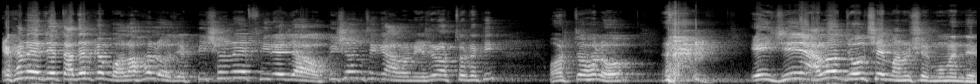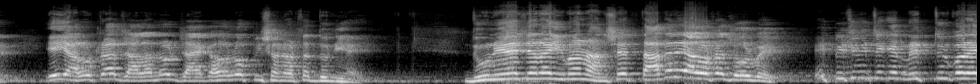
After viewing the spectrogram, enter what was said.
এখানে যে তাদেরকে বলা হলো যে পিছনে ফিরে যাও, পিছন থেকে আলো নিয়ে এটার অর্থটা কি? অর্থ হলো, এই যে আলো জ্বলছে মানুষের, মোমেনদের, এই আলোটা জ্বালানোর জায়গা হলো পিছনে, অর্থাৎ দুনিয়ায়। দুনিয়ায় যারা ইমান আনছে তাদের এই আলোটা জ্বলবে। এই পৃথিবী থেকে মৃত্যুর পরে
